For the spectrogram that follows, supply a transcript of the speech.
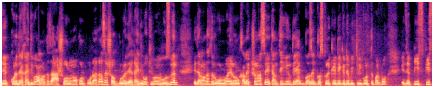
চেক করে দেখাই দিব। আমার কাছে আসল নকল প্রোডাক্ট আছে সবগুলো দেখাই দিব। কীভাবে বুঝবেন? এই যে আমার কাছে রোল বাই রোল কালেকশন আছে এখান থেকে কিন্তু এক গজ এক গজ করে কেটে কেটে বিক্রি করতে পারব। এই যে পিস পিস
